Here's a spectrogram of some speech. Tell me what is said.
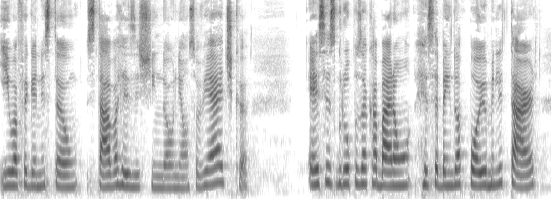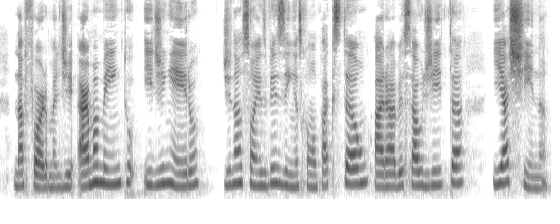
e o Afeganistão estava resistindo à União Soviética, esses grupos acabaram recebendo apoio militar na forma de armamento e dinheiro de nações vizinhas como o Paquistão, a Arábia Saudita e a China.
